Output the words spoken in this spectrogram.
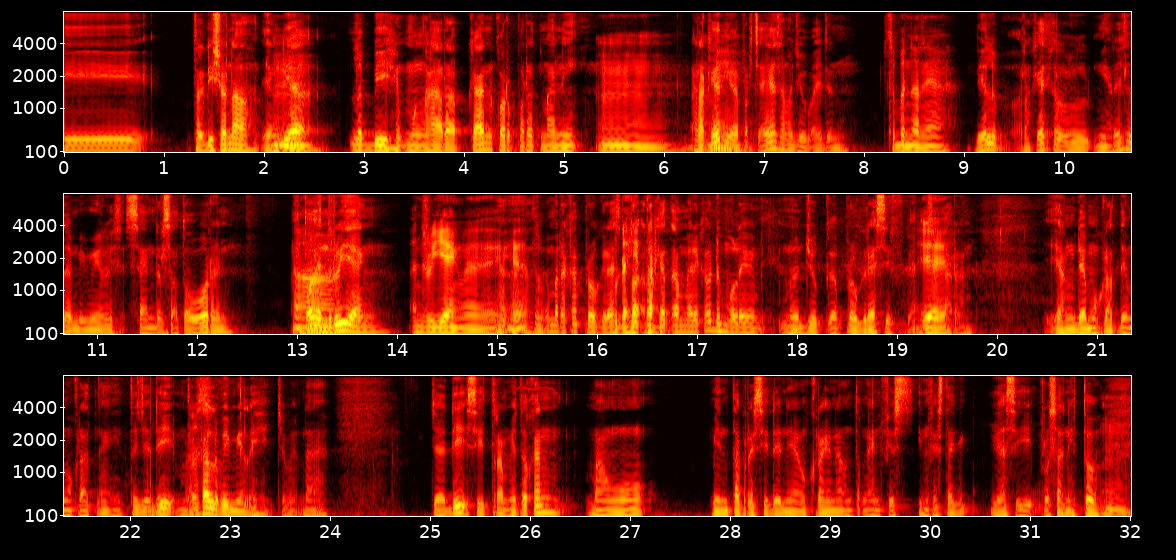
tradisional yang dia lebih mengharapkan corporate money. Hmm. Rakyat nggak percaya sama Joe Biden. Sebenarnya. Dia rakyat kalau milih lebih milih Sanders atau Warren atau Andrew Yang. Andrew Yang ya, Nah, tuh. mereka progres. Rakyat Amerika udah mulai menuju ke progresif kan Iya, iya. sekarang. Yang demokrat-demokratnya itu. Jadi mereka lebih milih coba. Nah, jadi si Trump itu kan mau minta presidennya Ukraina untuk invest, investigasi perusahaan itu Hmm.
